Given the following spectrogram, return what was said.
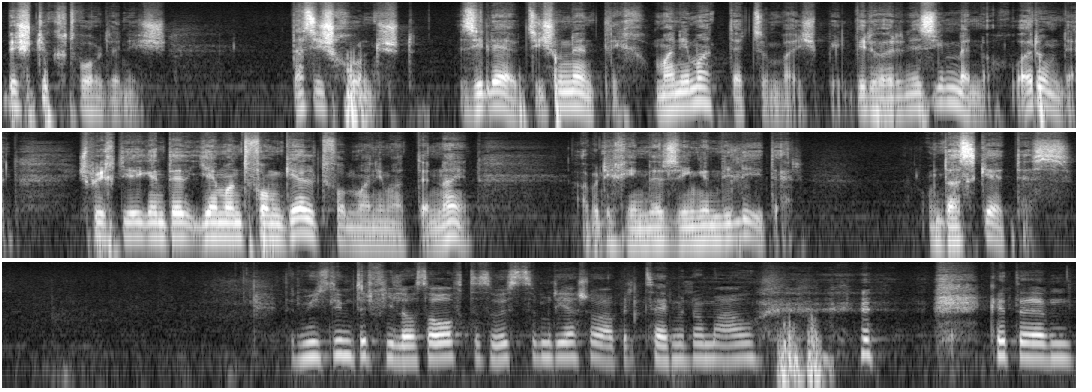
bestückt worden ist. Das ist Kunst. Sie lebt, sie ist unendlich. Mani Matter zum Beispiel. Wir hören es immer noch. Warum denn? Spricht irgendjemand vom Geld von Mani Matter? Nein. Aber die Kinder singen die Lieder. Und das geht es. Der Muslim, der Philosoph, das wissen wir ja schon, aber jetzt haben wir noch mal ähm,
